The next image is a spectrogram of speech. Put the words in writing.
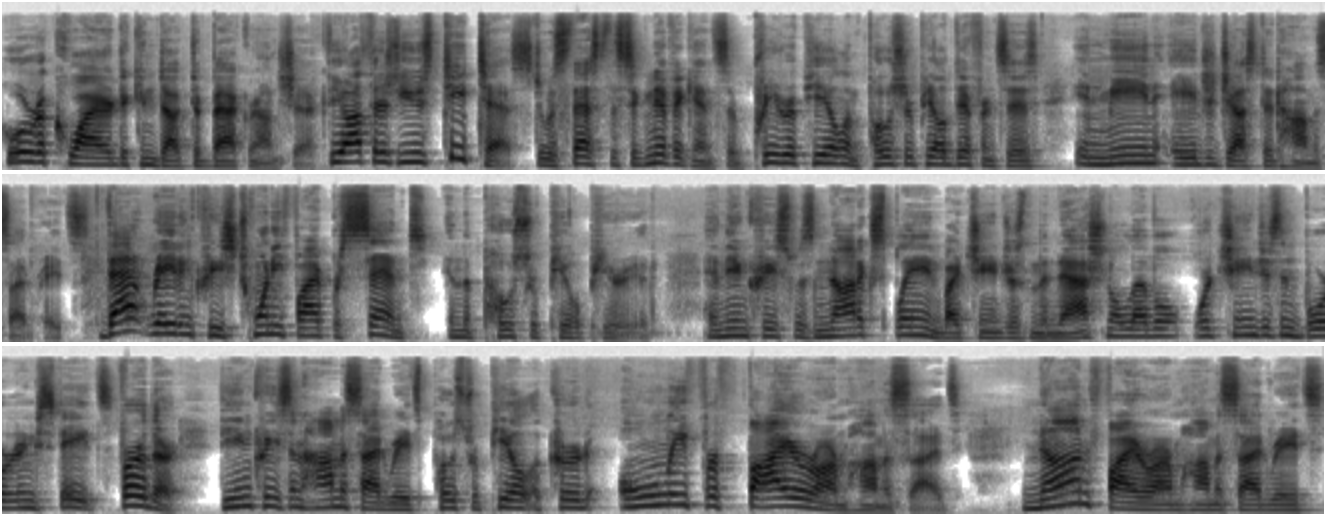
who are required to conduct a background check. The authors used t-tests to assess the significance of pre-repeal and post-repeal differences in mean age-adjusted homicide rates. That rate increased 25% in the post-repeal period and the increase was not explained by changes in the national level or changes in bordering states. Further, the increase in homicide rates post repeal occurred only for firearm homicides, non firearm homicide rates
